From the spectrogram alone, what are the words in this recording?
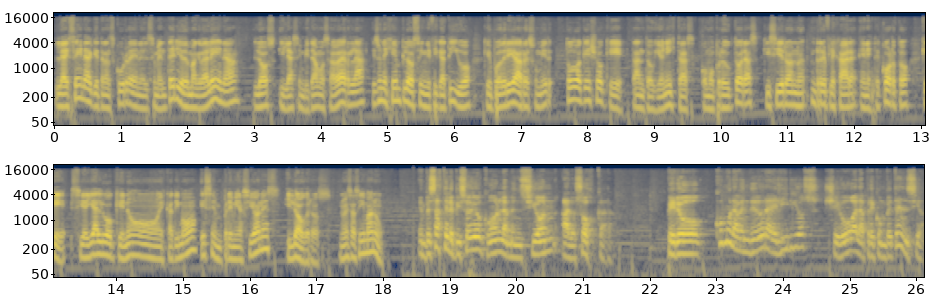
La escena que transcurre en el cementerio de Magdalena, los y las invitamos a verla, es un ejemplo significativo que podría resumir todo aquello que tanto guionistas como productoras quisieron reflejar en este corto, que si hay algo que no escatimó es en premiaciones y logros. ¿No es así, Manu? Empezaste el episodio con la mención a los Oscar. Pero, ¿cómo la vendedora de lirios llegó a la precompetencia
